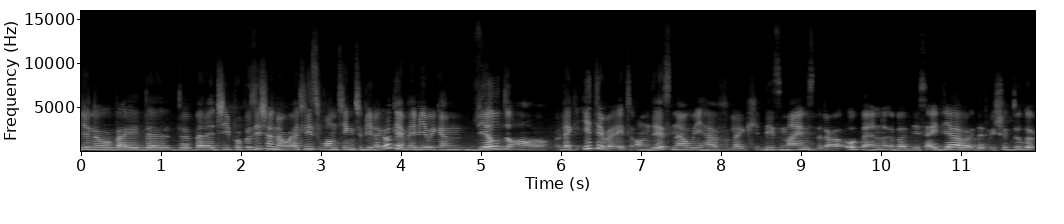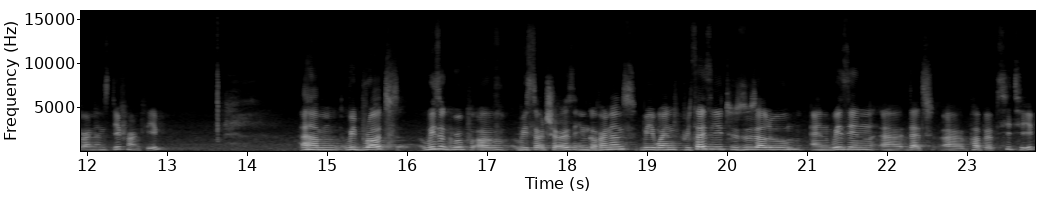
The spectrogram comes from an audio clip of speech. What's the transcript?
you know, by the, the Balaji proposition, or at least wanting to be like, okay, maybe we can build, uh, like iterate on this. Now we have like these minds that are open about this idea that we should do governance differently. Um, we brought, with a group of researchers in governance, we went precisely to Zuzalu and within uh, that uh, pop-up city,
